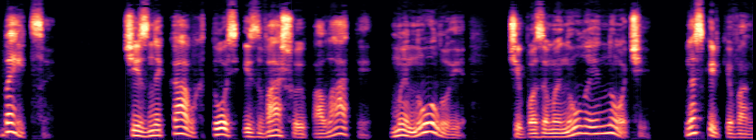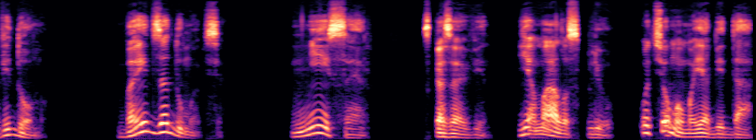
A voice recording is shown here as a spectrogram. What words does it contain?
Бейтсе. Чи зникав хтось із вашої палати минулої чи позаминулої ночі, наскільки вам відомо? Бейт задумався. Ні, сер, сказав він. Я мало сплю. У цьому моя біда,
